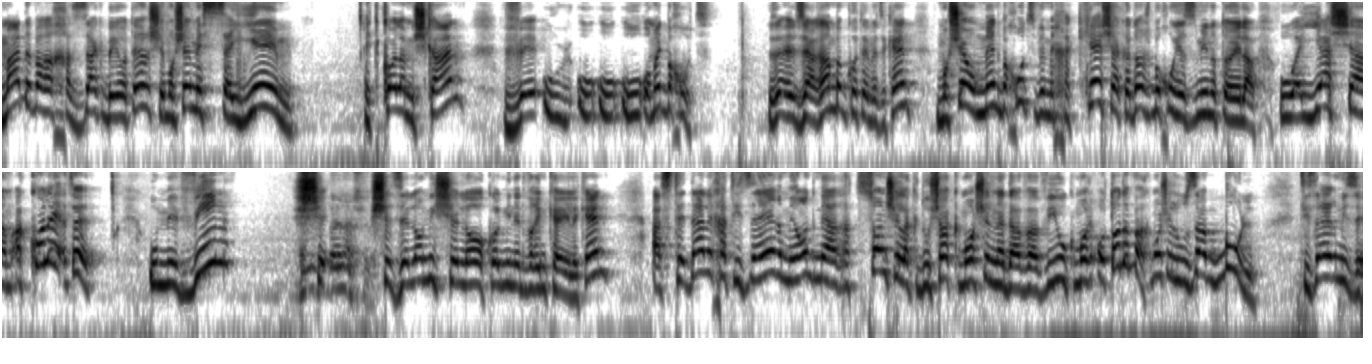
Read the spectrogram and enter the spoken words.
מה הדבר החזק ביותר? שמשה מסיים את כל המשכן, והוא הוא, הוא, הוא עומד בחוץ. זה, זה הרמב"ם כותב את זה, כן? משה עומד בחוץ ומחכה שהקדוש ברוך הוא יזמין אותו אליו. הוא היה שם, הכל היה, זה, הוא מבין ש. שזה לא משלו, כל מיני דברים כאלה, כן? אז תדע לך, תיזהר מאוד מהרצון של הקדושה כמו של נדב ואביהו, כמו, אותו דבר, כמו של עוזה בול. תיזהר מזה.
